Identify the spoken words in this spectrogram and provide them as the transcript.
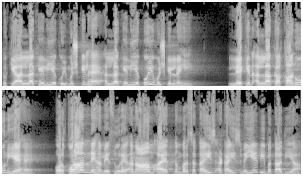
تو کیا اللہ کے لیے کوئی مشکل ہے؟ اللہ کے لیے کوئی مشکل نہیں۔ لیکن اللہ کا قانون یہ ہے اور قرآن نے ہمیں سورہ انعام آیت نمبر ستائیس، اٹھائیس میں یہ بھی بتا دیا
